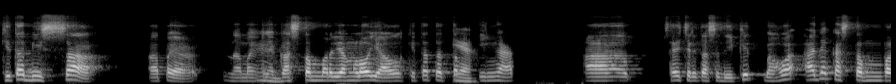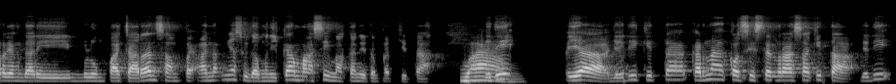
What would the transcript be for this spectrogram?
kita bisa apa ya namanya Hmm. customer yang loyal. Kita tetap Iya. ingat. eh, saya cerita sedikit bahwa ada customer yang dari belum pacaran sampai anaknya sudah menikah masih makan di tempat kita. Wow. Jadi, Iya, jadi kita karena konsisten rasa kita. Jadi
